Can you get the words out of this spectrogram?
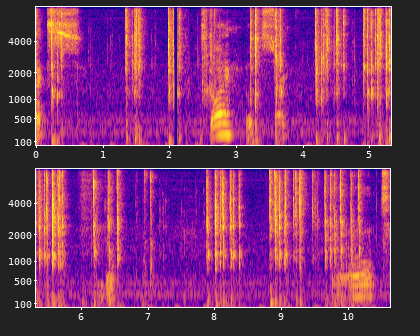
x y. Oops, sorry. Window. Out.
